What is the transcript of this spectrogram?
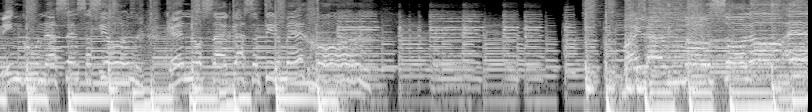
Ninguna sensación que nos haga sentir mejor. Bailando solo es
